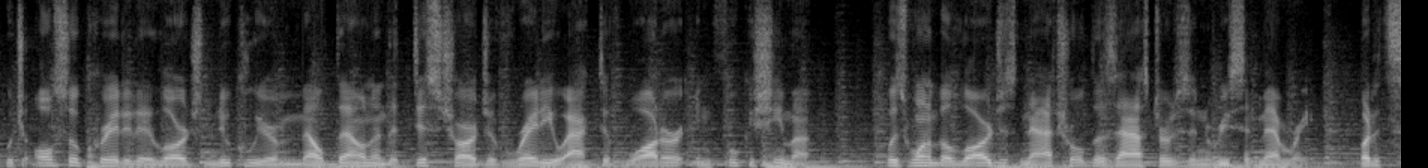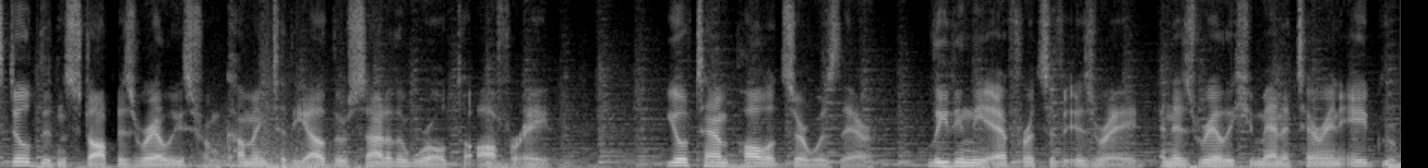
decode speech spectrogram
which also created a large nuclear meltdown and the discharge of radioactive water in Fukushima, was one of the largest natural disasters in recent memory, but it still didn't stop Israelis from coming to the other side of the world to offer aid. Yotam Polizer was there, leading the efforts of IsraAid, an Israeli humanitarian aid group,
